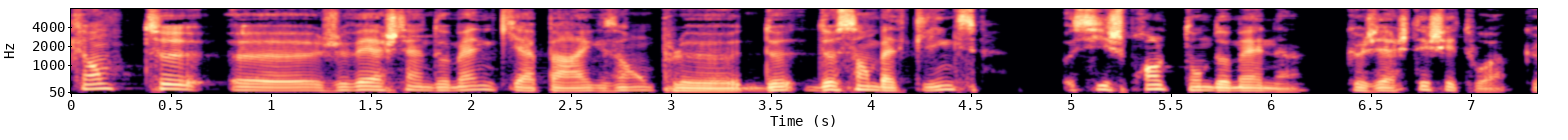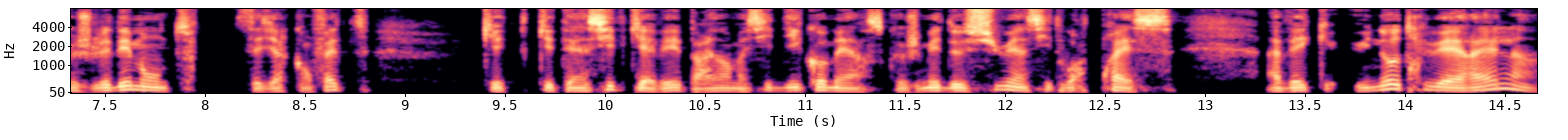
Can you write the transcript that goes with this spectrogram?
Quand euh, je vais acheter un domaine qui a par exemple 200 backlinks, si je prends ton domaine que j'ai acheté chez toi, que je le démonte, c'est-à-dire qu'en fait, qui, était un site qui avait par exemple un site d'e-commerce, que je mets dessus un site WordPress avec une autre URL,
